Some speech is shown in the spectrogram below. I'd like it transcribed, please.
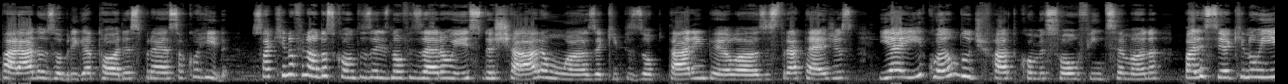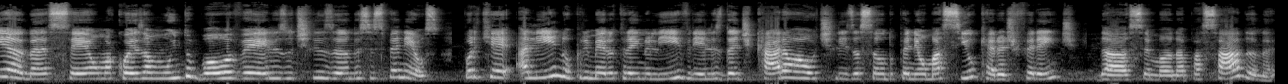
paradas obrigatórias para essa corrida. Só que no final das contas eles não fizeram isso, deixaram as equipes optarem pelas estratégias. E aí, quando de fato começou o fim de semana, parecia que não ia né, ser uma coisa muito boa ver eles utilizando esses pneus. Porque ali no primeiro treino livre eles dedicaram a utilização do pneu macio, que era diferente da semana passada, né?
